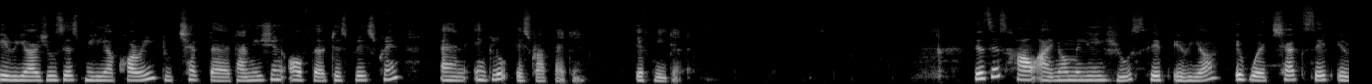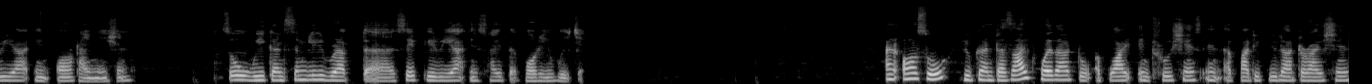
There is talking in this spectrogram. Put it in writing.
Area uses Media Query to check the dimension of the display screen and include extra button if needed. This is how I normally use safe area. It will check safe area in all dimension. So we can simply wrap the safe area inside the body widget. And also, you can decide whether to avoid intrusions in a particular direction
